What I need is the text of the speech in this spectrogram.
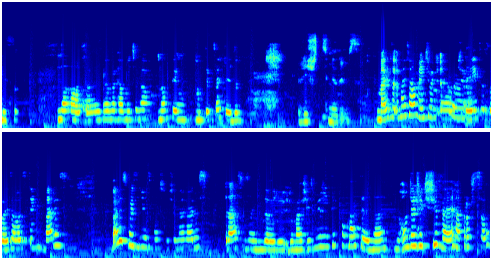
isso. Nossa, eu realmente não, não, tenho, não tenho certeza. Triste, meu Deus. Mas, mas realmente o, é, o direito, as leis, elas têm várias, várias coisinhas machistas, né? Vários traços ainda de, de, machismo e a gente tem que combater, né? Onde a gente estiver, na profissão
